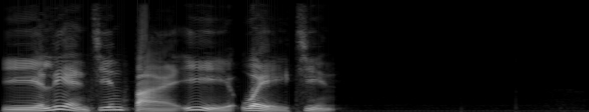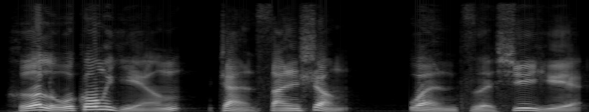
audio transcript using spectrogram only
以炼金百亿未尽。何卢公颖战三胜，问子虚曰：“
